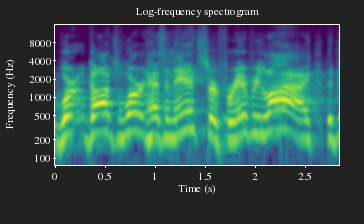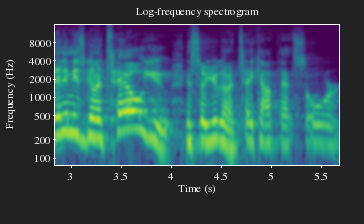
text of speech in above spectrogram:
Word, God's word has an answer for every lie that the enemy's going to tell you. And so you're going to take out that sword.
